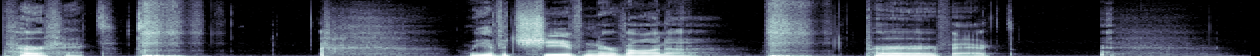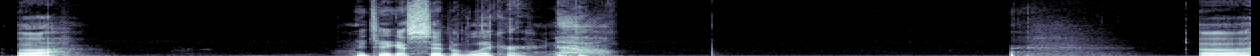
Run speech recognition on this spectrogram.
perfect. we have achieved nirvana. Perfect. Ugh. Let me take a sip of liquor now. Uh,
